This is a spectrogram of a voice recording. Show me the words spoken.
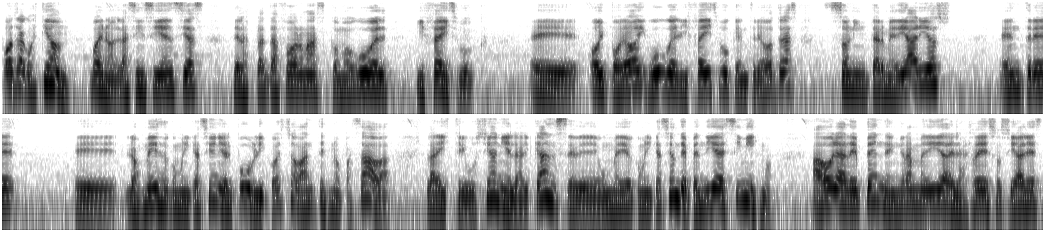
otra cuestión, bueno, las incidencias de las plataformas como Google y Facebook. Eh, hoy por hoy, Google y Facebook, entre otras, son intermediarios entre eh, los medios de comunicación y el público. Eso antes no pasaba. La distribución y el alcance de un medio de comunicación dependía de sí mismo. Ahora depende en gran medida de las redes sociales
